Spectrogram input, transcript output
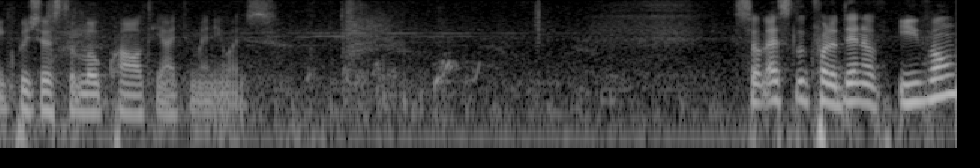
Think it was just a low quality item, anyways. So let's look for the Den of Evil.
